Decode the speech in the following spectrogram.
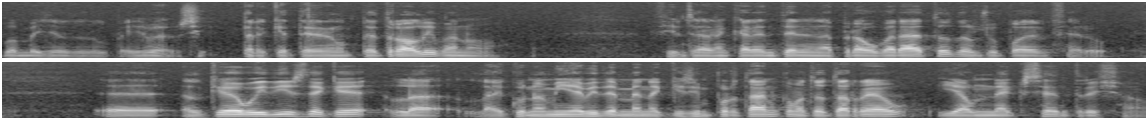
bombegen a tot el país. Bueno, sí, perquè tenen el petroli, bueno, fins ara encara en tenen a preu barat, doncs ho poden fer-ho. Eh, el que jo vull dir és que l'economia, evidentment, aquí és important, com a tot arreu, hi ha un nexe entre això.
